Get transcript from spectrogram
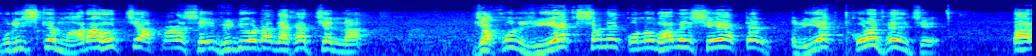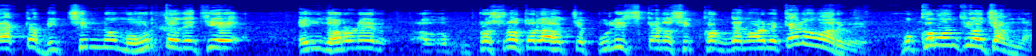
পুলিশকে মারা হচ্ছে, আপনারা সেই ভিডিওটা দেখাচ্ছেন না। যখন রিয়াকশনে কোনোভাবে সে একটা রিয়াক্ট করে ফেলছে, তার একটা বিচ্ছিন্ন মুহূর্ত দেখিয়ে এই ধরনের প্রশ্ন তোলা হচ্ছে, পুলিশ কেন শিক্ষকদের মারবে? কেন মারবে? মুখ্যমন্ত্রীও চান না।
